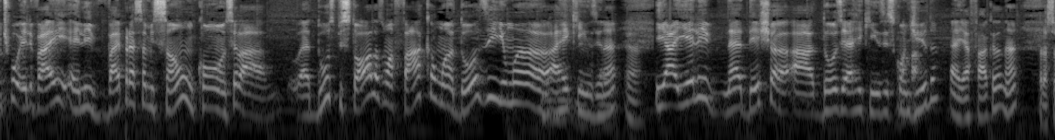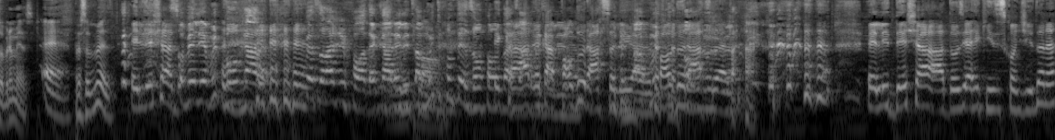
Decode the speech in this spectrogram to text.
tipo, ele vai, ele vai pra essa missão com, sei lá, é, duas pistolas, uma faca, uma 12 e uma R15, né? É. E aí ele, né, deixa a 12 e a R15 escondida. É, e a faca, né? Pra sobremesa. É, pra sobremesa. Ele deixa. O Sommelier é muito bom, cara. que personagem foda, cara. Ele tá muito com tesão falando das Cara, armas cara ali, pau né? duraço ali, cara. Muito Pau duraço, duro, velho. ele deixa a 12R15 escondida, né?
